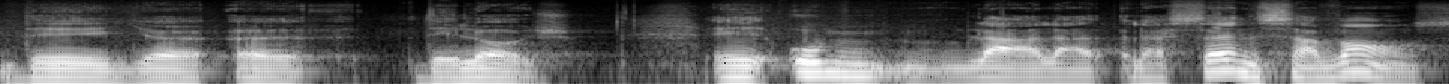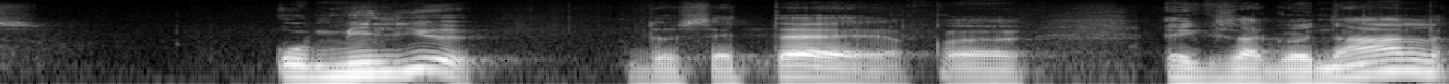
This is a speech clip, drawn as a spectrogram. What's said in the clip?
des, loges. Et la, la, scène s'avance au milieu de cette euh, hexagonale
